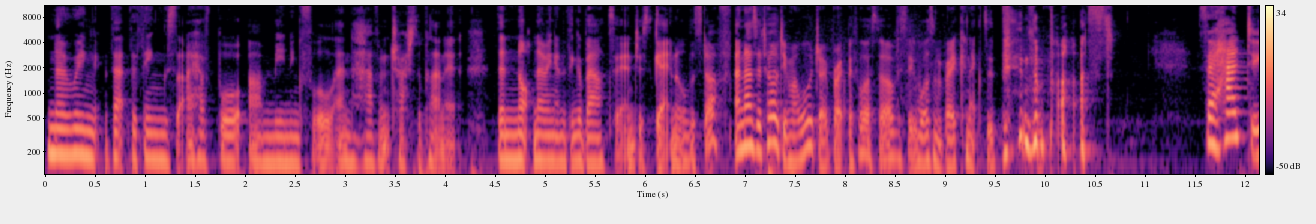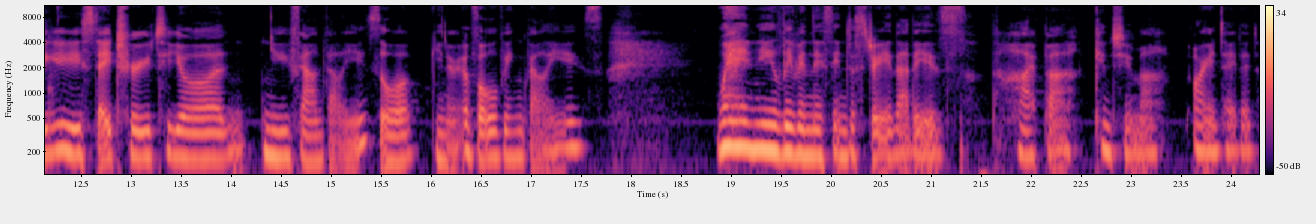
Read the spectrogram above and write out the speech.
knowing that the things that I have bought are meaningful and haven't trashed the planet than not knowing anything about it and just getting all the stuff. And as I told you, my wardrobe broke before, so obviously it wasn't very connected in the past. So, how do you stay true to your newfound values or, you know, evolving values when you live in this industry that is hyper consumer orientated?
